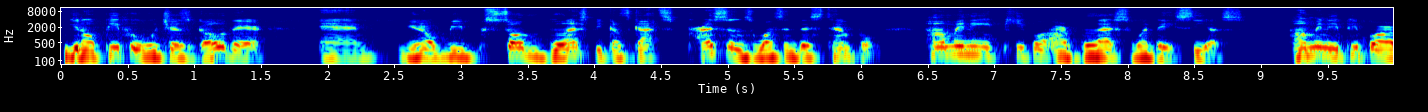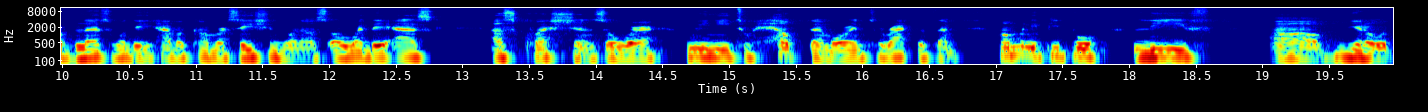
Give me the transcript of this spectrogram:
you know people would just go there and you know be so blessed because god's presence was in this temple. How many people are blessed when they see us? How many people are blessed when they have a conversation with us or when they ask us questions or where we need to help them or interact with them how many people leave uh, you know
